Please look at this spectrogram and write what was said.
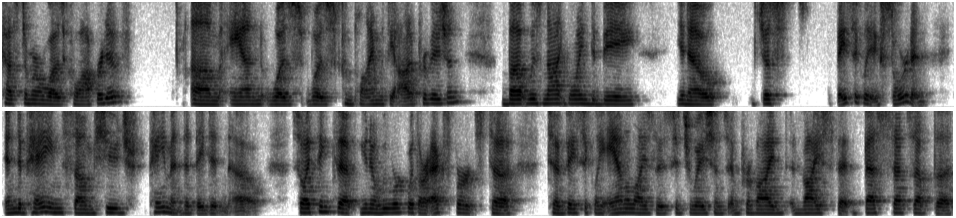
customer was cooperative um, and was was complying with the audit provision, but was not going to be, you know, just basically extorted into paying some huge payment that they didn't owe. So I think that you know we work with our experts to to basically analyze those situations and provide advice that best sets up the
